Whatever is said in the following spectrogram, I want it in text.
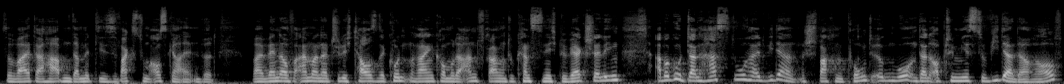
so weiter haben, damit dieses Wachstum ausgehalten wird. Weil wenn auf einmal natürlich tausende Kunden reinkommen oder Anfragen und du kannst sie nicht bewerkstelligen. Aber gut, dann hast du halt wieder einen schwachen Punkt irgendwo und dann optimierst du wieder darauf.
